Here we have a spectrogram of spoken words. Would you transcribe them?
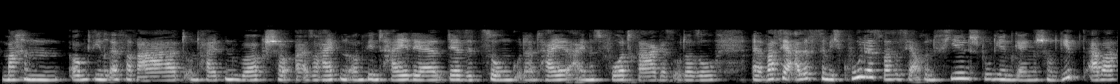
machen irgendwie ein Referat und halten Workshop, also halten irgendwie einen Teil der, der Sitzung oder einen Teil eines Vortrages oder so, äh, was ja alles ziemlich cool ist, was es ja auch in vielen Studiengängen schon gibt. Aber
